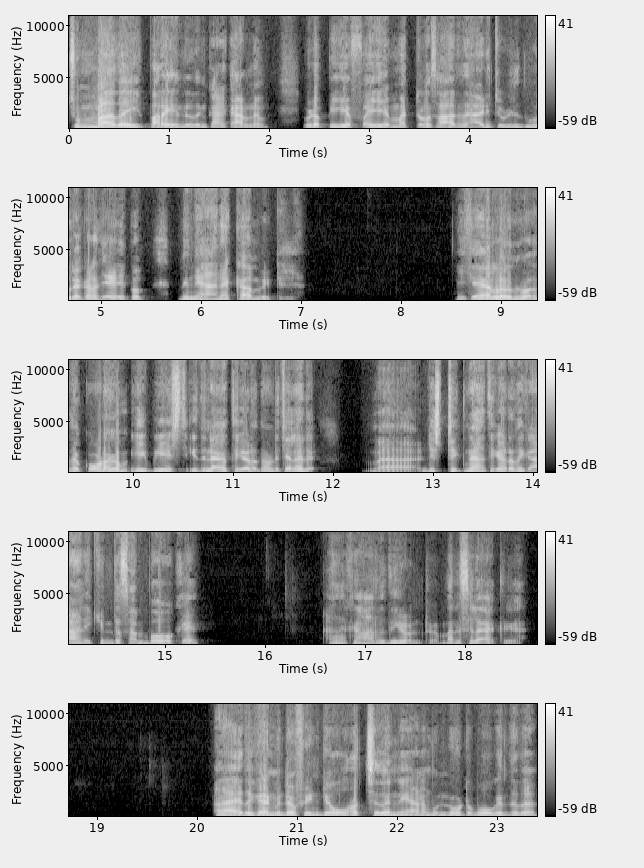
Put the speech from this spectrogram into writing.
ചുമ്മാതായി പറയുന്നതും കാരണം ഇവിടെ പി എഫ് ഐ മറ്റുള്ള സാധനം അടിച്ചൊഴിച്ച് ദൂരെ കളഞ്ഞ നിന്നെ അനക്കാൻ വിട്ടില്ല. ഈ കേരളം എന്ന് പറഞ്ഞ കോണകം ഈ ഇതിനകത്ത് കിടന്നുകൊണ്ട് ചില ഡിസ്ട്രിക്റ്റിനകത്ത് കിടന്ന് കാണിക്കേണ്ട സംഭവമൊക്കെ അതൊക്കെ അറുതിയുണ്ട്. മനസ്സിലാക്കുക. അതായത് ഗവൺമെന്റ് ഓഫ് ഇന്ത്യ ഉറച്ചു തന്നെയാണ് മുന്നോട്ട് പോകുന്നത്.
